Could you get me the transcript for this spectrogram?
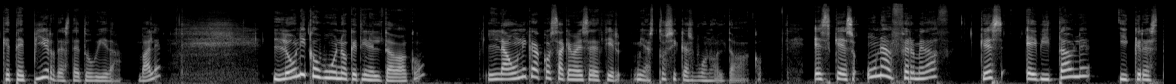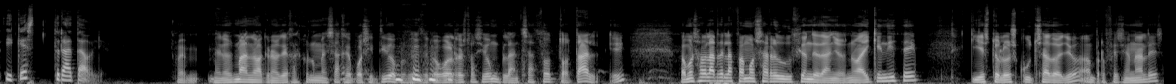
que te pierdes de tu vida, ¿vale? Lo único bueno que tiene el tabaco, la única cosa que me vais a decir, mira, esto sí que es bueno el tabaco, es que es una enfermedad que es evitable y que es tratable. Menos mal no que nos dejas con un mensaje positivo, porque desde luego el resto ha sido un planchazo total. ¿eh? Vamos a hablar de la famosa reducción de daños. ¿no? Hay quien dice, y esto lo he escuchado yo a profesionales,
